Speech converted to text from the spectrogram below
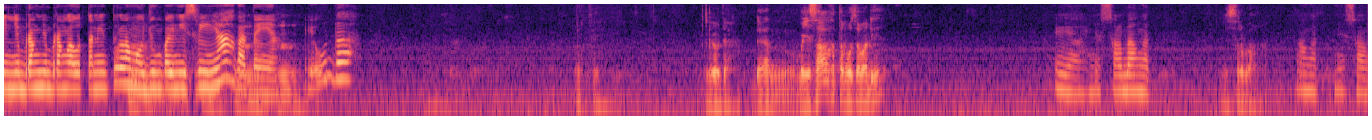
nyebrang nyebrang lautan itulah mau jumpain istrinya katanya hmm. ya udah Oke. Ya udah. Dan menyesal ketemu sama dia? iya nyesal banget Nyesel banget. banget nyesal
